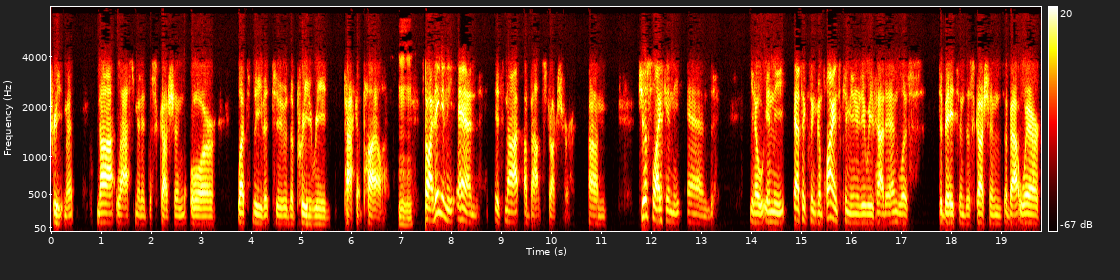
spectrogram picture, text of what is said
treatment, not last-minute discussion or let's leave it to the pre-read packet pile. Mm-hmm. So I think in the end, it's not about structure. Um, just like in the end, you know, in the ethics and compliance community, we've had endless debates and discussions about where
